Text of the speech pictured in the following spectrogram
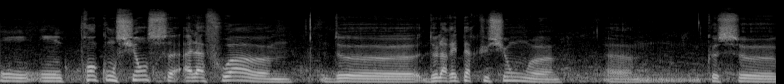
On, on prend conscience à la fois euh, de, la répercussion euh, euh, que, ce,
